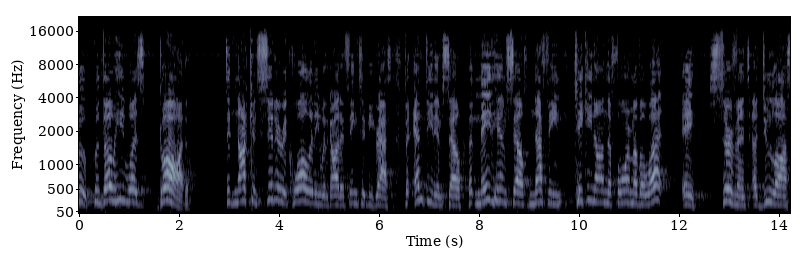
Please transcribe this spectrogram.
who, who though he was God, did not consider equality with God a thing to be grasped, but emptied himself, but made himself nothing, taking on the form of a what? A servant, a doulos,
